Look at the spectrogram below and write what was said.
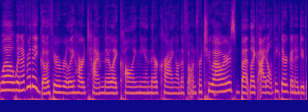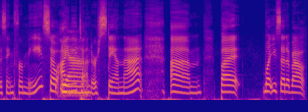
well, whenever they go through a really hard time, they're like calling me and they're crying on the phone for 2 hours, but like I don't think they're going to do the same for me, so I need to understand that. Um but what you said about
